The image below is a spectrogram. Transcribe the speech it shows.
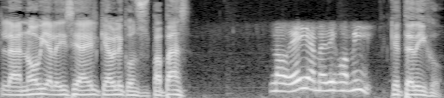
la novia le dice a él que hable con sus papás. No, ella me dijo a mí ¿Qué te dijo?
